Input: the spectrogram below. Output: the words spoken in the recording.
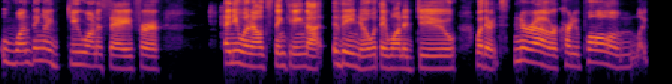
one thing i do want to say for anyone else thinking that they know what they want to do whether it's neuro or cardiopulm like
